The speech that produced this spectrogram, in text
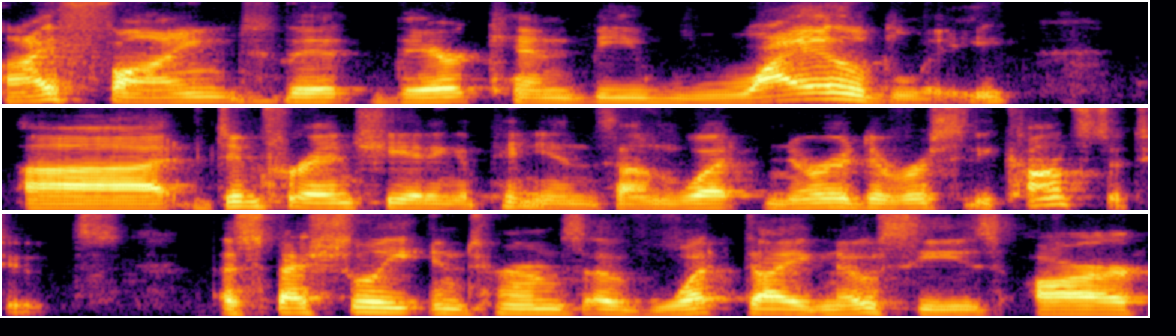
I find that there can be wildly uh, differentiating opinions on what neurodiversity constitutes, especially in terms of what diagnoses are,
